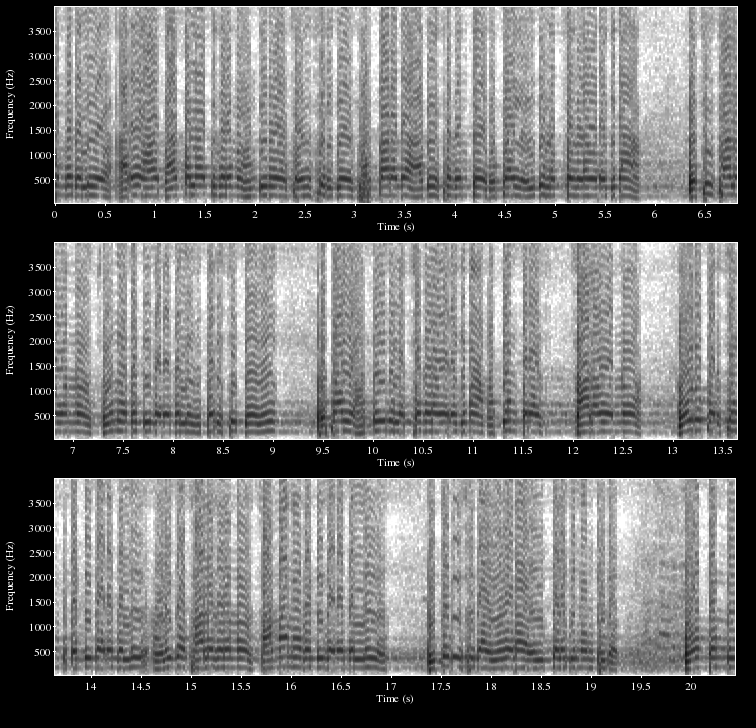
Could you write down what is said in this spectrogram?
ಸಂಘದಲ್ಲಿ ಅರ್ಹ ದಾಖಲಾತಿಗಳನ್ನು ಹೊಂದಿರುವ ಸದಸ್ಯರಿಗೆ ಸರ್ಕಾರದ ಆದೇಶದಂತೆ ರೂಪಾಯಿ ಐದು ಲಕ್ಷಗಳವರೆಗಿನ ಕೃಷಿ ಸಾಲವನ್ನು ಶೂನ್ಯ ಬಡ್ಡಿ ದರದಲ್ಲಿ ವಿತರಿಸಿದ್ದೇವೆ. ರೂಪಾಯಿ ಹದಿನೈದು ಲಕ್ಷಗಳವರೆಗಿನ ಮಧ್ಯಂತರ ಸಾಲವನ್ನು ಮೂರು ಪರ್ಸೆಂಟ್ ಬಡ್ಡಿ ದರದಲ್ಲಿ, ಉಳಿದ ಸಾಲಗಳನ್ನು ಸಾಮಾನ್ಯ ಬಡ್ಡಿ ದರದಲ್ಲಿ ವಿತರಿಸಿದ ವಿವರ ಈ ಕೆಳಗಿನಂತಿದೆ ಮೂವತ್ತೊಂದು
